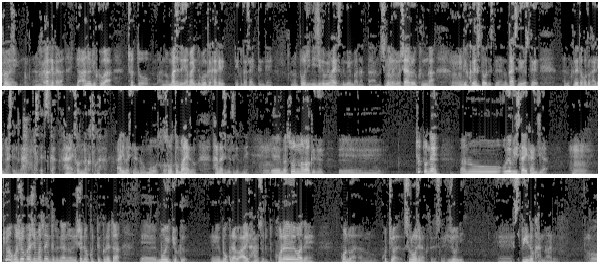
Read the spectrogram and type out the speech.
当時。はいあのはいかけたら、いや、あの曲は、ちょっと、あの、マジでやばいんで、もう一回かけてくださいって言うんで、あの、当時、二次組ファイツのメンバーだった、あの、篠田義治君が、あのリクエストをですね、あの、ガチで寄せて、あの、くれたことがありましたけど、本当ですか。はいそんなことが。ありまして、あの、もう相当前の話ですけどね。うんえーまあ、そんなわけで、えーちょっとね、あのーお呼びしたい感じが。うん。今日はご紹介しませんけどね、あの、一緒に送ってくれた、えーもう一曲、えー僕らは相反すると。これはね、今度は、あの、こっちはスローじゃなくてですね、非常に、えースピード感のある、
